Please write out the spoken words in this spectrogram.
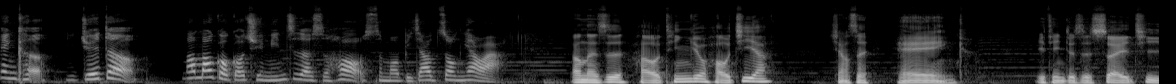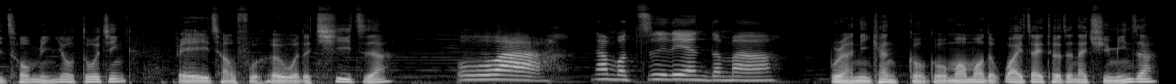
Hank，你觉得猫猫狗狗取名字的时候，什么比较重要啊？当然是好听又好记啊，像是 Hank，一听就是帅气、聪明又多金，非常符合我的气质啊。哇，那么自恋的吗？不然你看狗狗、猫猫的外在特征来取名字啊，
